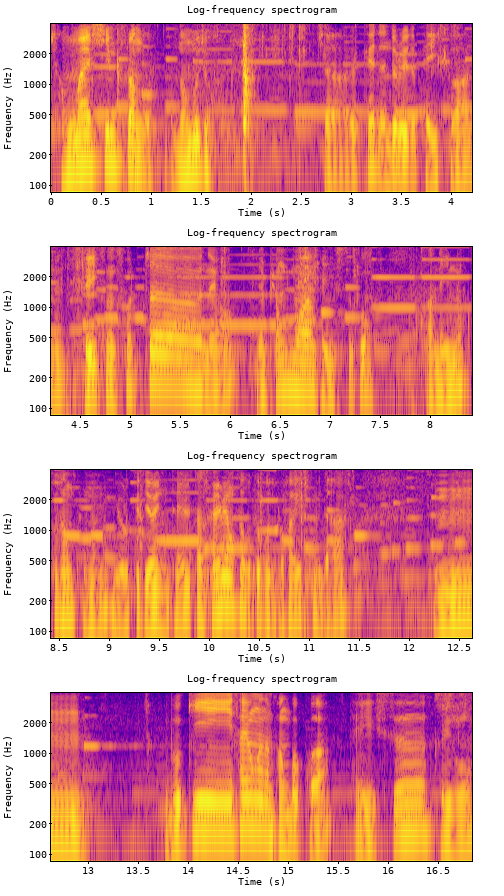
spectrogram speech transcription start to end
정말 심플한 거 너무 좋아. 자 이렇게 랜드로이드 베이스와 베이스는 소자네요. 그냥 평범한 베이스고 안에 있는 구성품은 이렇게 되어 있는데 일단 설명서부터 보도록 하겠습니다. 음 무기 사용하는 방법과 베이스 그리고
